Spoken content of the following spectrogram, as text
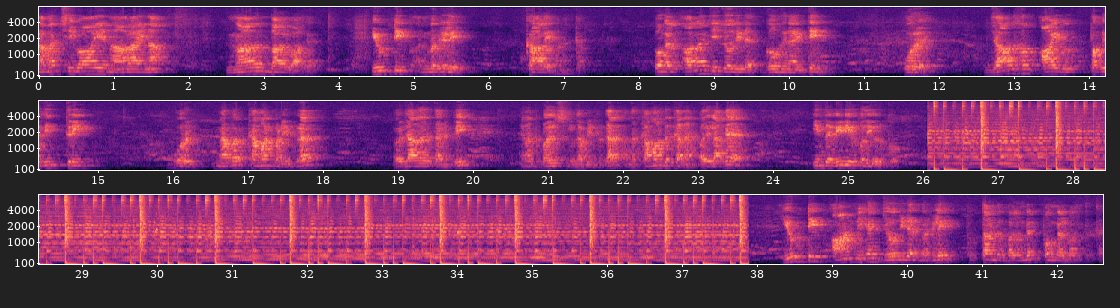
நமச்சிவாய நாராயணா நாதன் தாழ்வாக யூடியூப் அன்பர்களே காலை வணக்கம். உங்கள் ஆராய்ச்சி ஜோதிட கோவிநாயத்தின் ஒரு ஜாதகம் ஆய்வு பகுதி த்ரீ ஒரு நபர் கமெண்ட் பண்ணியிருக்கிறார். ஒரு ஜாதகத்தை அனுப்பி எனக்கு பதில் சொல்லுங்க அப்படின்ட்டு இருக்கார். அந்த கமாண்டுக்கான பதிலாக இந்த வீடியோ பதிவு இருக்கும். புத்தாண்டு பலன்கள் பொங்கல் வாழ்த்துக்கள்.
